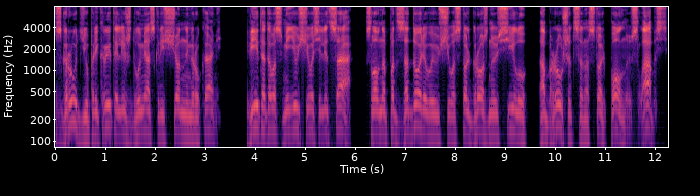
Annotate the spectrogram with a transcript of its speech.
с грудью прикрытой лишь двумя скрещенными руками, вид этого смеющегося лица, словно подзадоривающего столь грозную силу, обрушиться на столь полную слабость,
